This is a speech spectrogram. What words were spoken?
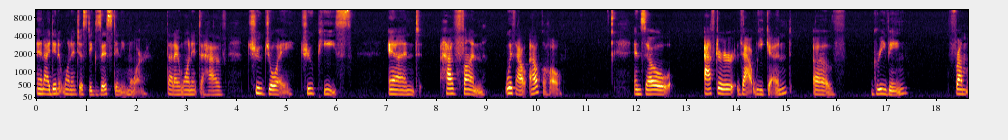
And I didn't want to just exist anymore. That I wanted to have true joy, true peace, and have fun without alcohol. And so after that weekend of grieving from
